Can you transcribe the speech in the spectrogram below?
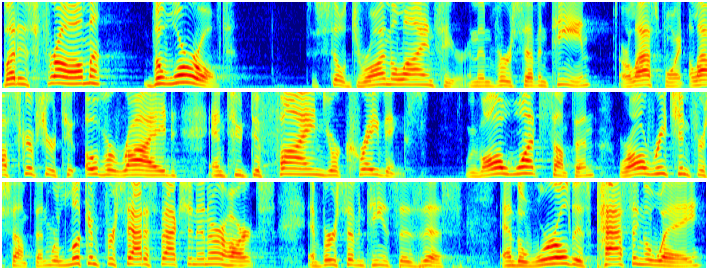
but is from the world. So still drawing the lines here. And then verse 17, our last point, allow Scripture to override and to define your cravings. We've all want something. We're all reaching for something. We're looking for satisfaction in our hearts. And verse 17 says this And the world is passing away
